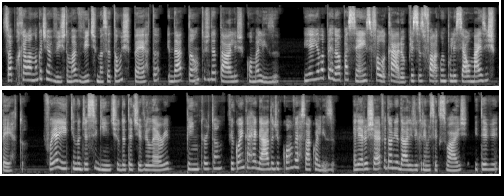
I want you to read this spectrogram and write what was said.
só porque ela nunca tinha visto uma vítima ser tão esperta e dar tantos detalhes como a Lisa. E aí ela perdeu a paciência e falou: Cara, eu preciso falar com um policial mais esperto. Foi aí que no dia seguinte o detetive Larry Pinkerton ficou encarregado de conversar com a Lisa. Ele era o chefe da unidade de crimes sexuais e teve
